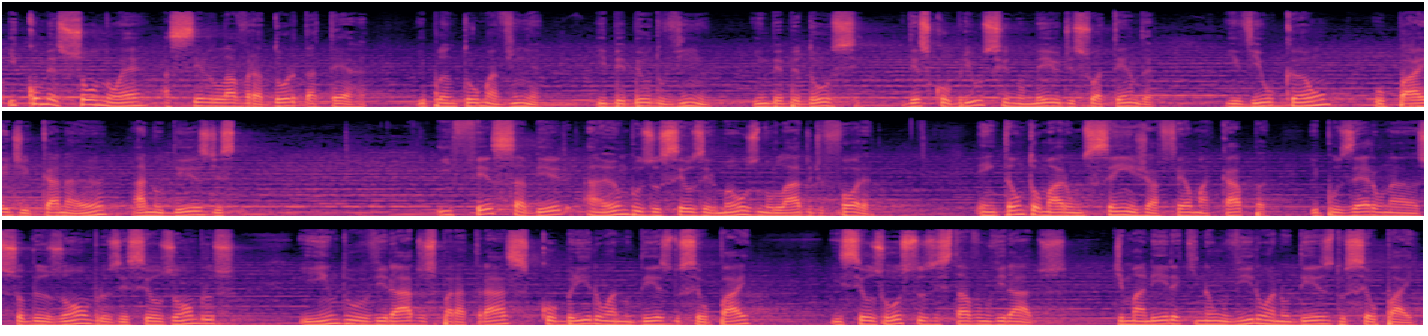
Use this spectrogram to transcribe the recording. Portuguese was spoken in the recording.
E começou Noé a ser lavrador da terra, e plantou uma vinha, e bebeu do vinho, embebedou-se, descobriu-se no meio de sua tenda, e viu o cão o pai de Canaã, a nudez de e fez saber a ambos os seus irmãos no lado de fora. Então tomaram Sem e Jafé uma capa e puseram-na sobre os ombros e seus ombros, e indo virados para trás, cobriram a nudez do seu pai, e seus rostos estavam virados, de maneira que não viram a nudez do seu pai.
